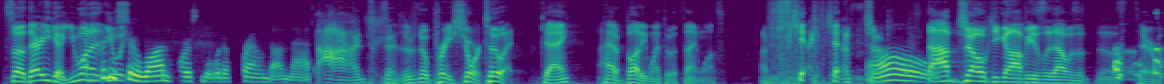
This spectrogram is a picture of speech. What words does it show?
So there you go. You want to pretty you sure law enforcement would have frowned on that. Ah, there's no pretty sure to it. Okay, I had a buddy went through a thing once. I'm just kidding. I'm, kidding, I'm joking. Oh. I'm joking. Obviously, that was, a, that was terrible.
